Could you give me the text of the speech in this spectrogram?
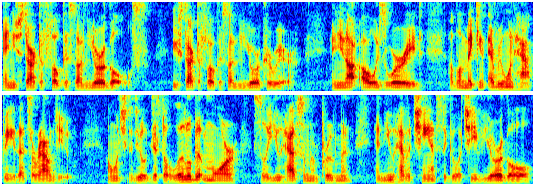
and you start to focus on your goals. You start to focus on your career and you're not always worried about making everyone happy that's around you. I want you to do just a little bit more so you have some improvement and you have a chance to go achieve your goal,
